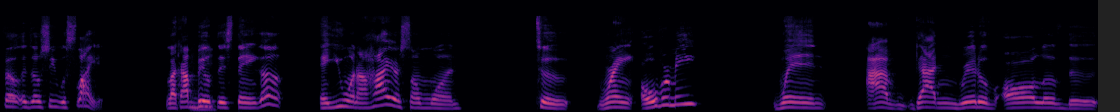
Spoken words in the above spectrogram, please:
felt as though she was slighted. Like I mm-hmm. built this thing up, and you want to hire someone to reign over me when I've gotten rid of all of the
